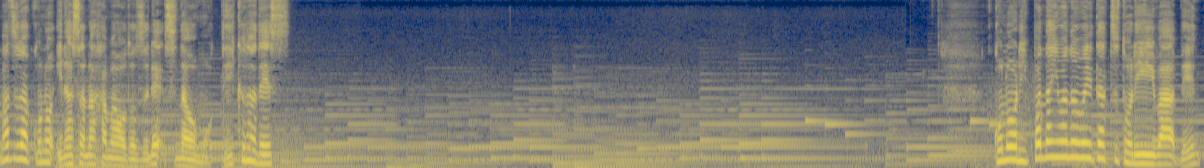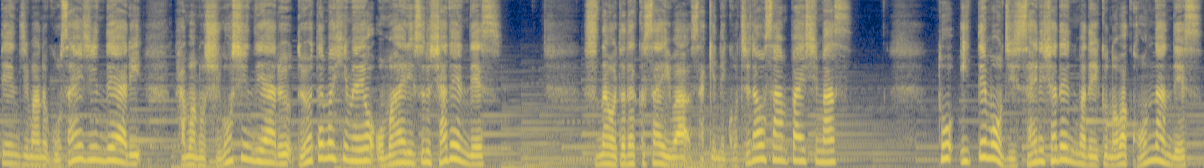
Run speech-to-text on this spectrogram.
まずはこの稲佐の浜を訪れ砂を持っていくのです。この立派な岩の上に立つ鳥居は弁天島の御祭神であり、浜の守護神である豊玉姫をお参りする社殿です。砂をいただく際は先にこちらを参拝します。と言っても実際に社殿まで行くのは困難です。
